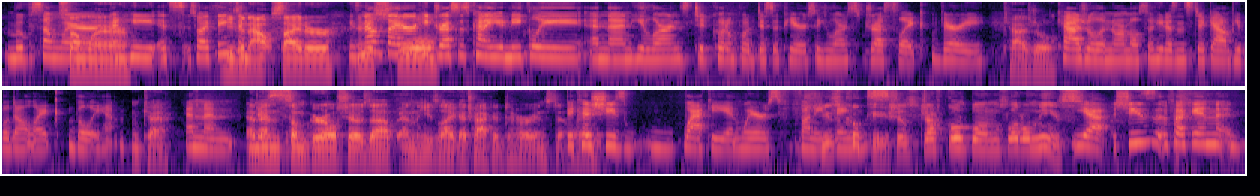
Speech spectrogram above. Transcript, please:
Move somewhere, Somewhere. and he it's so I think He's the- an outsider. He's an outsider. He dresses kind of uniquely, and then he learns to quote unquote disappear. So he learns to dress like very casual. casual and normal, so he doesn't stick out and people don't like bully him. Okay. And then And then some girl shows up, and he's like attracted to her instantly because she's wacky and wears funny she's things. kooky. She's Jeff Goldblum's little niece. Yeah, she's fucking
